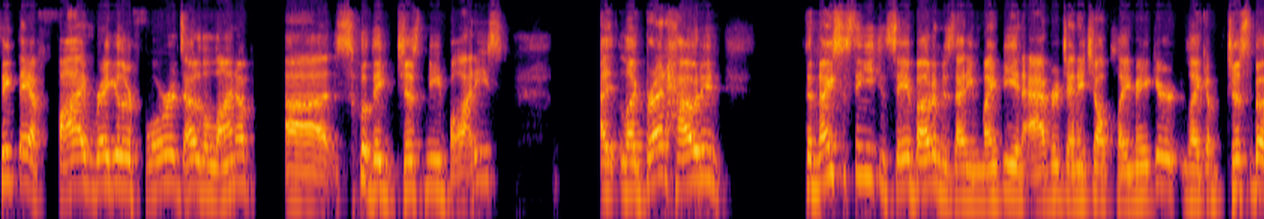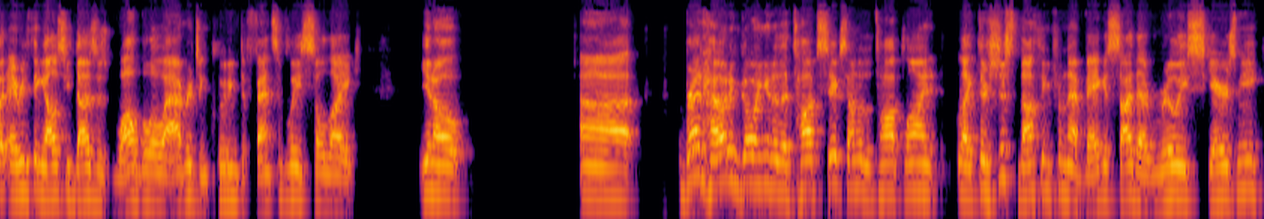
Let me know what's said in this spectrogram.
think they have five regular forwards out of the lineup. Uh, so they just need bodies. I, like Brett Howden, the nicest thing you can say about him is that he might be an average NHL playmaker. Like just about everything else he does is well below average, including defensively. So, like, you know, uh, Brett Howden going into the top six under the top line, like, there's just nothing from that Vegas side that really scares me.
